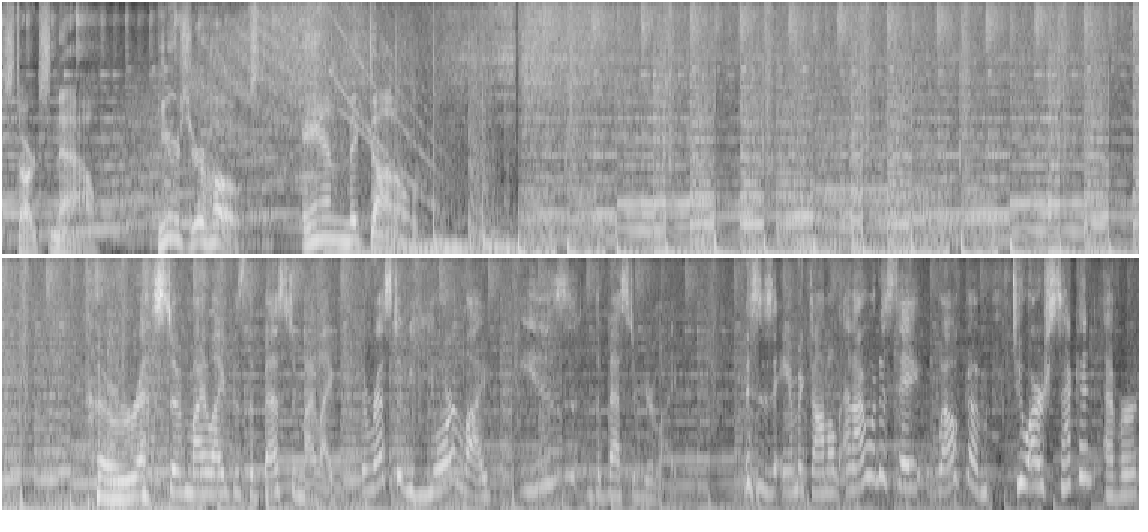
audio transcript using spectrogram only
starts now. Here's your host, Ann McDonald. The rest of my life is the best of my life. The rest of your life is the best of your life. This is Ann McDonald, and I want to say welcome to our second ever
